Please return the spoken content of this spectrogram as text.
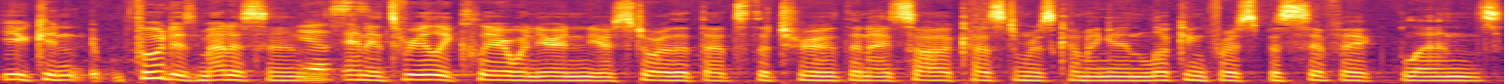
you can food is medicine, Yes. and it's really clear when you're in your store that that's the truth. And I saw customers coming in looking for specific blends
